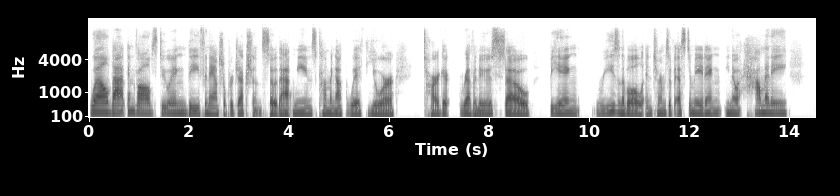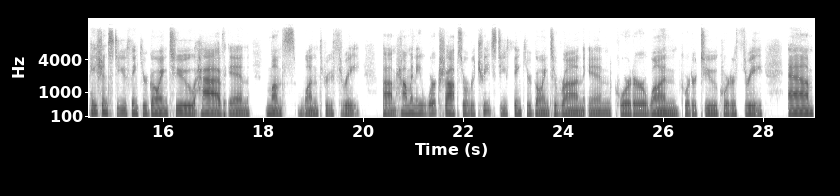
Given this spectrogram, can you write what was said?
Well that involves doing the financial projections. So that means coming up with your target revenues. So being reasonable in terms of estimating you know how many patients do you think you're going to have in months one through three? Um, how many workshops or retreats do you think you're going to run in quarter one, quarter two, quarter three? Um,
